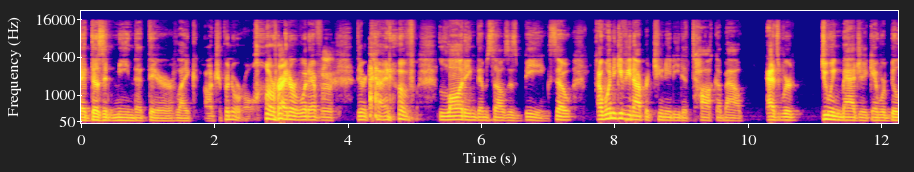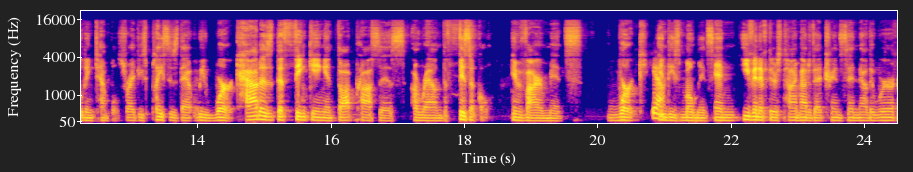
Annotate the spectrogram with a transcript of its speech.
that doesn't mean that they're like entrepreneurial, right? Or whatever they're kind of lauding themselves as being. So I want to give you an opportunity to talk about as we're doing magic and we're building temples, right? These places that we work. How does the thinking and thought process around the physical environments work yeah. in these moments? And even if there's time, how does that transcend now that we're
